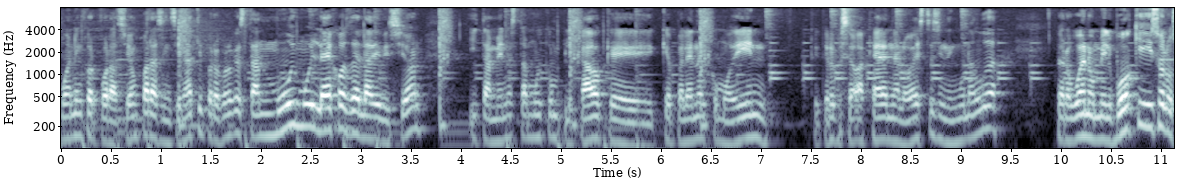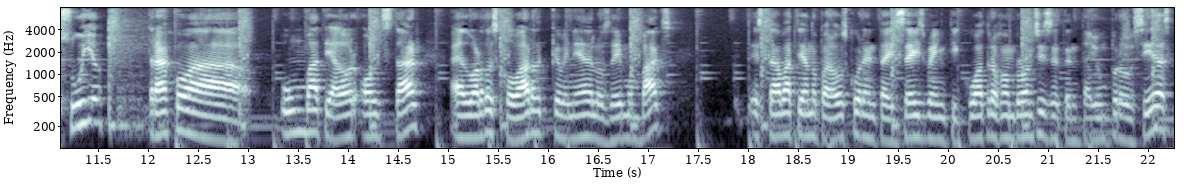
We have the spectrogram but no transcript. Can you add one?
buena incorporación para Cincinnati, pero creo que están muy muy lejos de la división y también está muy complicado que peleen el comodín, creo que se va a quedar en el oeste sin ninguna duda. Pero bueno, Milwaukee hizo lo suyo, trajo a un bateador All Star, a Eduardo Escobar que venía de los Diamondbacks. Está bateando para 2.46, 24 home runs y 71 producidas.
